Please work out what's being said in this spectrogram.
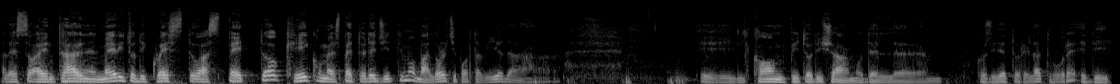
adesso a entrare nel merito di questo aspetto che come aspetto è legittimo, ma allora ci porta via da il compito diciamo, del ehm, cosiddetto relatore è di,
